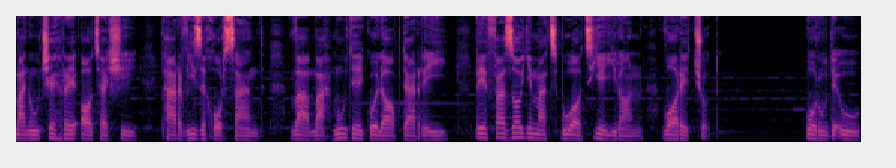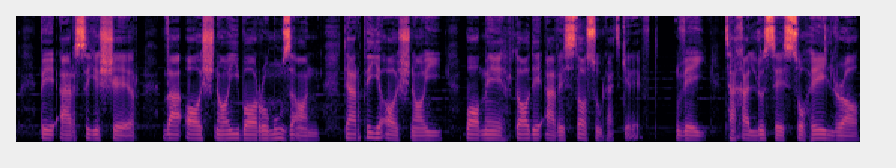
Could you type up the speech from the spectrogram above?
منوچهر آتشی، پرویز خورسند و محمود گلاب درهی به فضای مطبوعاتی ایران وارد شد. ورود او به عرصه شعر و آشنایی با رموز آن در پی آشنایی با مهرداد اوستا صورت گرفت. وی تخلص سهیل را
